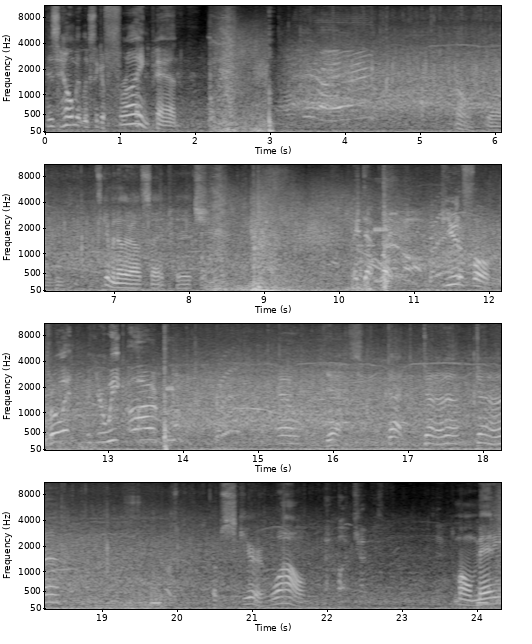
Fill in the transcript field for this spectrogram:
His helmet looks like a frying pan. Oh god. Let's give him another outside pitch. Make that play. Beautiful. Throw it with your weak arm. Hell yes. That da da da da da. Obscure. Wow. Come on, Manny.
